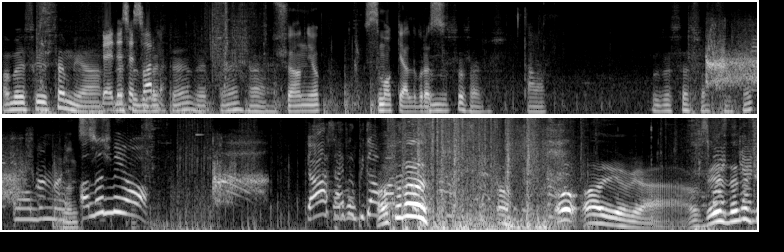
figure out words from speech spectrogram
Ama eski gitsem mi ya? B'de Bekle, ses dur, var mı? bekle, bekle. Ha. Şu an yok. Smoke geldi burası. Ses var. Tamam. Burada ses var çünkü. Alınmıyor. S- Alınmıyor. Ya Cypher bir daha var. Alsana! Ah. Oh hayır ya. Reis nereden çıktı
